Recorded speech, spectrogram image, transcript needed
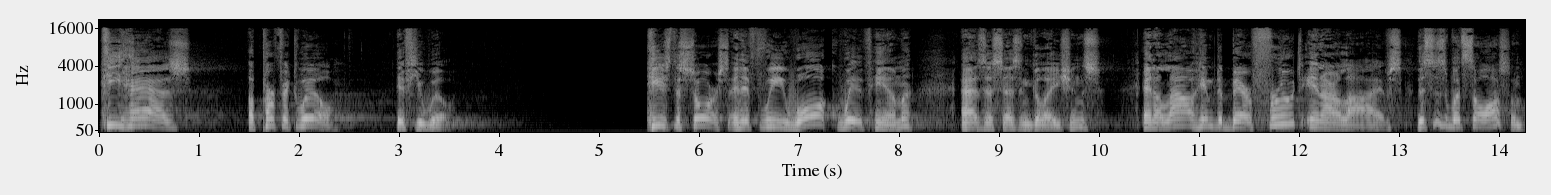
He has a perfect will, if you will. He's the source. And if we walk with him, as it says in Galatians, and allow Him to bear fruit in our lives, this is what's so awesome.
